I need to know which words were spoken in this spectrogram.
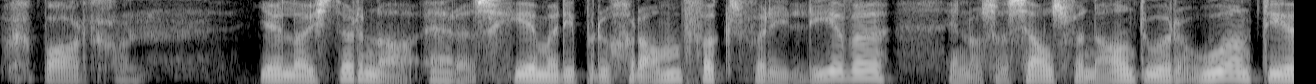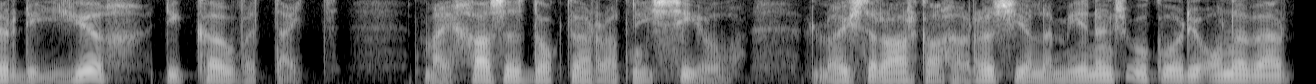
gepaard gaan. Jy luister na RSG met die program Fix vir die Lewe en ons gesels vanaand oor hoe hanteer die jeug die COVID tyd. My gas is Dr. Rodney Seal. Luisteraars kan gerus julle menings ook oor die onderwerp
